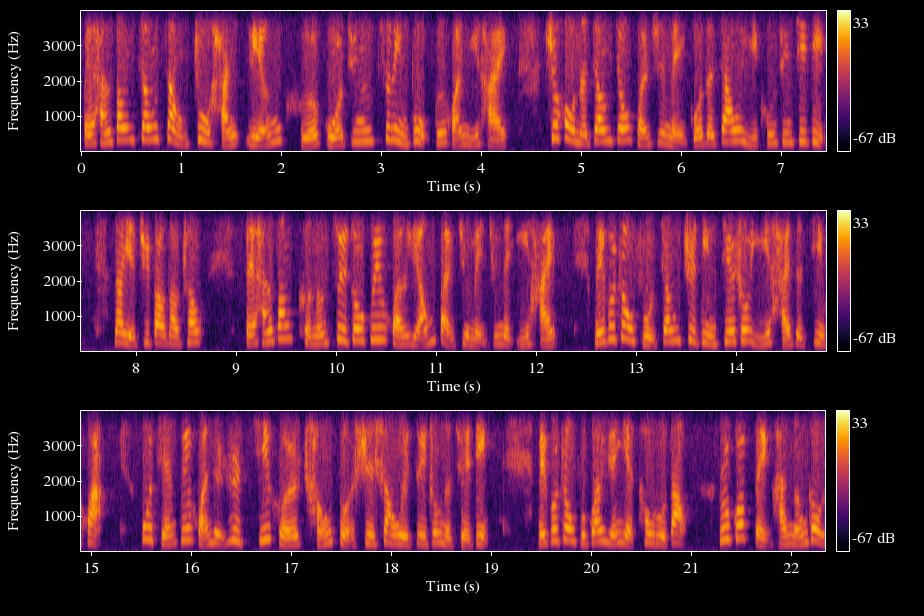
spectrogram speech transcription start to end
北韩方将向驻韩联合国军司令部归还遗骸，之后呢将交还至美国的夏威夷空军基地。那也据报道称。北韩方可能最多归还两百具美军的遗骸，美国政府将制定接收遗骸的计划。目前归还的日期和场所是尚未最终的确定。美国政府官员也透露到，如果北韩能够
